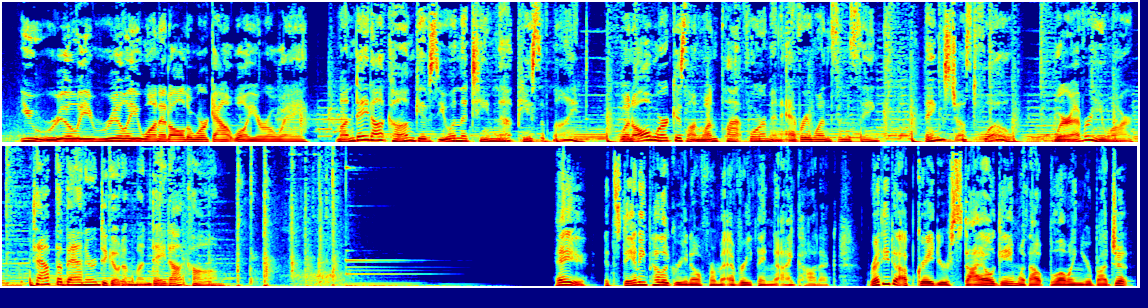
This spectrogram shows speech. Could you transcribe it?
You really, really want it all to work out while you're away. Monday.com gives you and the team that peace of mind. When all work is on one platform and everyone's in sync, things just flow wherever you are. Tap the banner to go to Monday.com. Hey, it's Danny Pellegrino from Everything Iconic. Ready to upgrade your style game without blowing your budget?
